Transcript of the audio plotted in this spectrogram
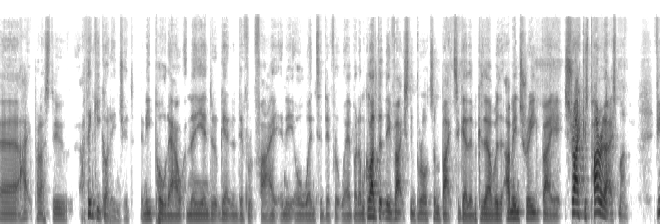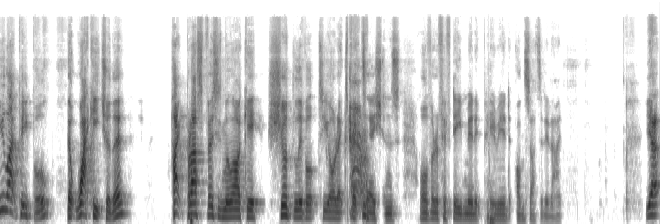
uh, I think he got injured and he pulled out, and then he ended up getting a different fight, and it all went a different way. But I'm glad that they've actually brought them back together because I was I'm intrigued by it. Strikers Paradise, man. If you like people that whack each other, Hack Haqparast versus Mullarkey should live up to your expectations over a 15 minute period on Saturday night. Yeah,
